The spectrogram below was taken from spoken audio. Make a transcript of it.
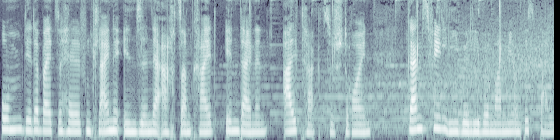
um dir dabei zu helfen, kleine Inseln der Achtsamkeit in deinen Alltag zu streuen. Ganz viel Liebe, liebe Mami und bis bald.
